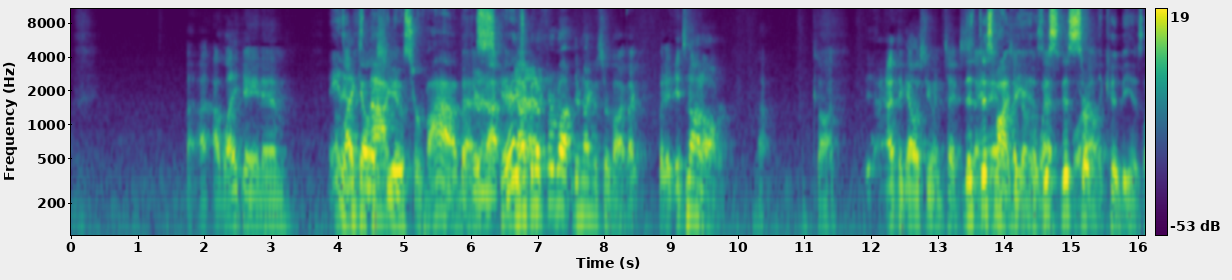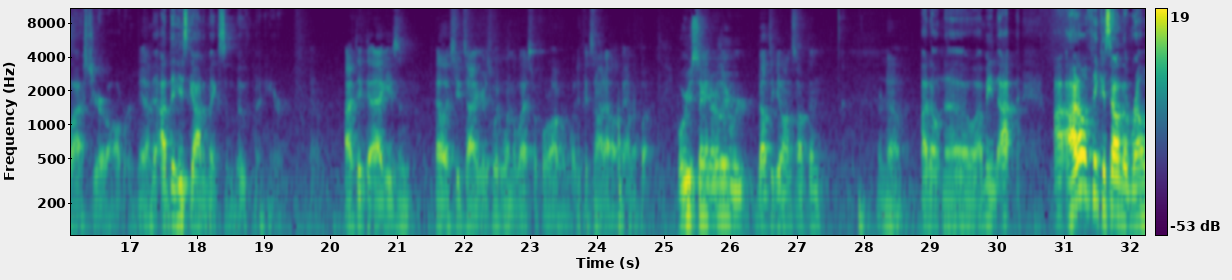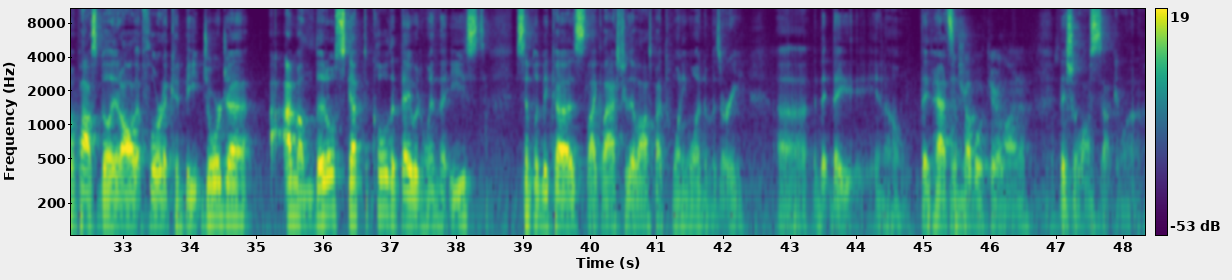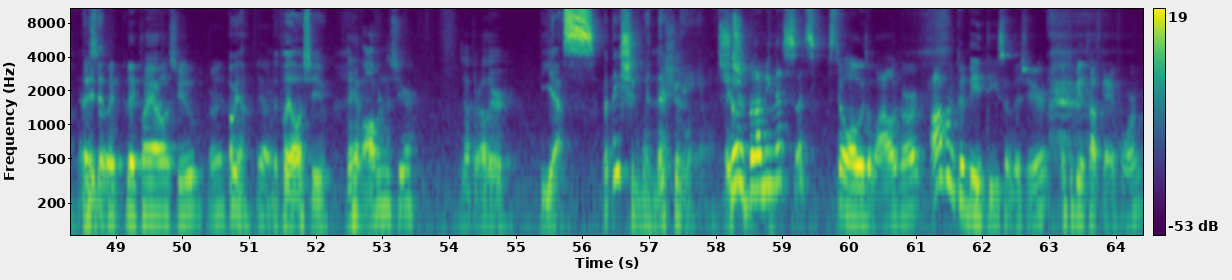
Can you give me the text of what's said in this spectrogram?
I, I, I like A and M. And like is not LSU, going to survive But they're not. They're not going to survive. They're not going to survive. But it, it's not Auburn. No, it's on. I I think LSU and Texas. This, this might be his. This this certainly Alabama. could be his last year at Auburn. Yeah. I, think he's got to make some movement here. Yeah. I think the Aggies and LSU Tigers would win the West before Auburn would if it's not Alabama. But what were you saying earlier? We're about to get on something, or no? I don't know. I mean, I I don't think it's out of the realm of possibility at all that Florida could beat Georgia. I'm a little skeptical that they would win the East, simply because like last year they lost by 21 to Missouri. Uh, they, they you know they've had In some trouble with Carolina. They should have lost to South Carolina, and They, they still- did. they, they play LSU, right? Oh yeah, Yeah. they play LSU. They have Auburn this year. Is that their other? Yes, but they should win They that should win game. that one. They Should, sh- but I mean that's that's still always a wild card. Auburn could be decent this year. It could be a tough game for them.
